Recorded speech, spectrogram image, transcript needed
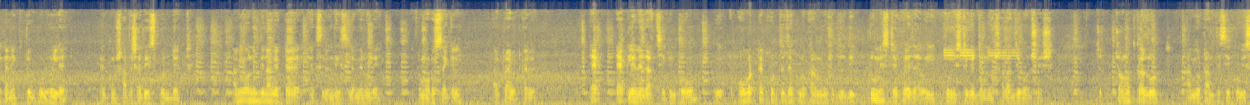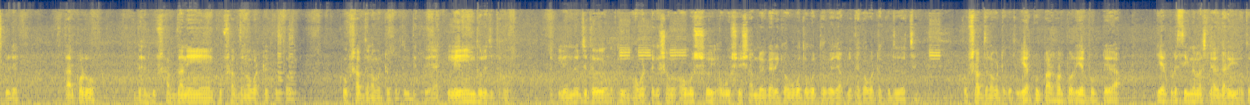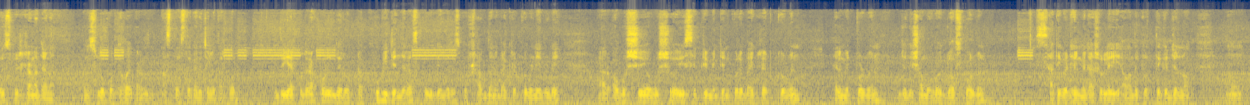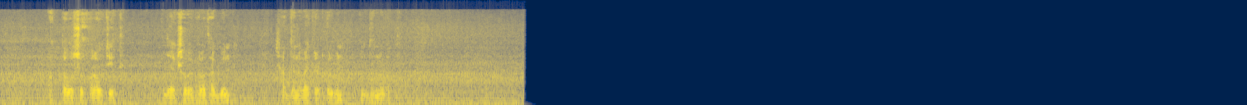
এখানে একটু ভুল হইলে একদম সাথে সাথে স্পট ডেট আমি অনেক দিন আগে একটা অ্যাক্সিডেন্ট দেখেছিলাম এই রোডে একটা মোটর সাইকেল আর প্রাইভেট কারের এক এক লেনে যাচ্ছে, কিন্তু ওই ওভারটেক করতে যায় কোনো কারণবশত যদি একটু মিস্টেক হয়ে যায়, ওই একটু মিস্টেকের জন্য সারা জীবন শেষ। চমৎকার রোড আমি ওটা আনতেছি খুব স্পিডে তারপরও দেখেন খুব সাবধানে খুব সাবধানে ওভারটেক করতে হবে। খুব সাবধান ওভারটেক করতে হবে, দেখতে এক লেন ধরে যেতে হবে। এক লেন ধরে যেতে হবে এবং ওভারটেকের সময় অবশ্যই অবশ্যই সামনের গাড়িকে অবগত করতে হবে যে আপনি তাকে ওভারটেক করতে যাচ্ছেন। খুব সাবধানে ওভারটেক করতে হবে। এয়ারপোর্ট পার হওয়ার পর এয়ারপোর্টে এয়ারপোর্টে সিগন্যাল আসলে আর গাড়ি অত স্পিডে টানা যায় না। মানে স্লো করতে হয় কারণ আস্তে আস্তে গাড়ি চলে তারপর। কিন্তু এয়ারপোর্টের আগ পর্যন্ত রোডটা খুবই ডেঞ্জারাস খুবই ডেঞ্জারাস খুব সাবধানে বাইক রাইড করবেন এই রোডে আর অবশ্যই অবশ্যই সেফটি মেনটেন করে বাইক রাইড করবেন। হেলমেট পরবেন, যদি সম্ভব হয় গ্লাভস পরবেন। সার্টিফাইড হেলমেট আসলেই আমাদের প্রত্যেকের জন্য অত্যাবশ্যক করা উচিত। যাই সবাই ভালো থাকবেন, সাবধানে বাইক রাইড করবেন। ধন্যবাদ।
